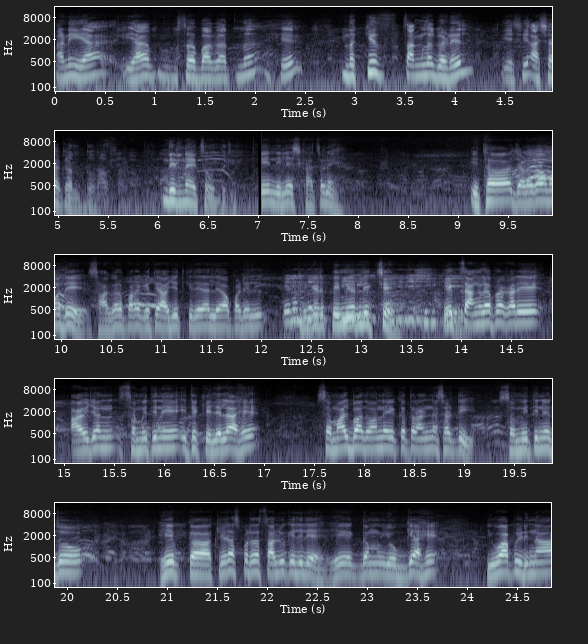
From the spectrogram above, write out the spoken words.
आणि या या सहभागातनं हे नक्कीच चांगलं घडेल याची आशा करतो. निर्णय चौधरी. मी निलेश खाचणे. इथं जळगावमध्ये सागर पार्क येथे आयोजित केलेल्या लेवा पाटील क्रिकेट प्रीमियर लीगचे एक चांगल्या प्रकारे आयोजन समितीने इथे केलेलं आहे. समाज बांधवांना एकत्र आणण्यासाठी समितीने जो हे क- क्रीडा स्पर्धा चालू केलेली आहे हे एकदम योग्य आहे. युवा पिढींना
